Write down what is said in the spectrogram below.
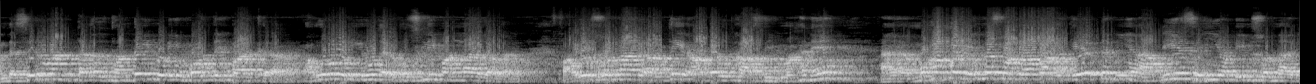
அந்த சிறுவன் தனது தந்தையினுடைய முகத்தை பார்க்கிறார் அவரும் ஒரு யூதர் முஸ்லீம் அல்லாதவர். அவர் சொன்னார் அத்தை அபல் காசி மகனே அஹ், என்ன சொல்றாரோ அதை கேட்டு நீ அப்படியே செய்ய அப்படின்னு சொன்னார்.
